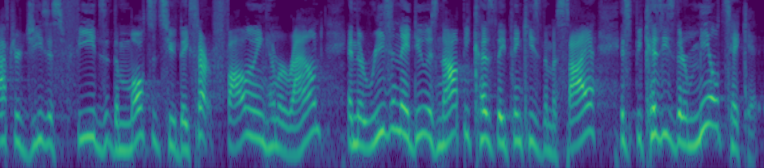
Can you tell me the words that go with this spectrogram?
after Jesus feeds the multitude, they start following him around. And the reason they do is not because they think he's the Messiah, it's because he's their meal ticket.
